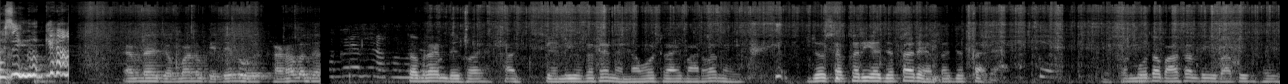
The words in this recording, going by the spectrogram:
ઓશિંગો ક્યાં એમને જમવાનું કીધેલું ઘણા બધા. તો ફ્રેન્ડ દેખો આજ પહેલી વખત હે ને નવો ટ્રાય મારવાનો. જો સકરિયા જતા રહ્યા તો જતા રહ્યા. પણ હું તો પાછળથી બાપી થઈ.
